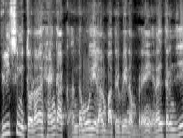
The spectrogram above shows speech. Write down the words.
வில் ஸ்மித்தோட ஹேங்காக் அந்த மூவி எல்லாரும் பார்த்துருப்பே நம்புறேன். எனக்கு தெரிஞ்சு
